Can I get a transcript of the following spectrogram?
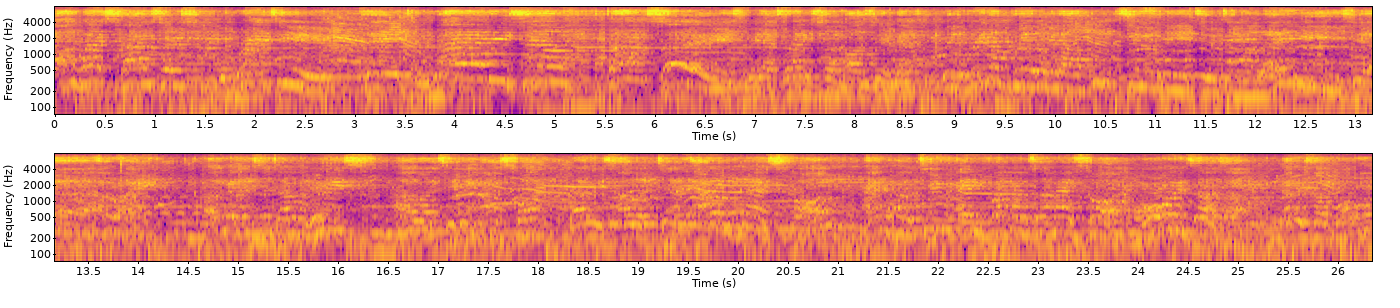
Old West dancers, we bring to you the costume, yeah? With rhythm, rhythm, rhythm, to the, to the Malaysia. All right. Okay, ladies and gentlemen, here is our chicken mascot. That is our Italian mascot. And we have two A'Famosa mascot, Momo and Zaza. There is our Momo,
